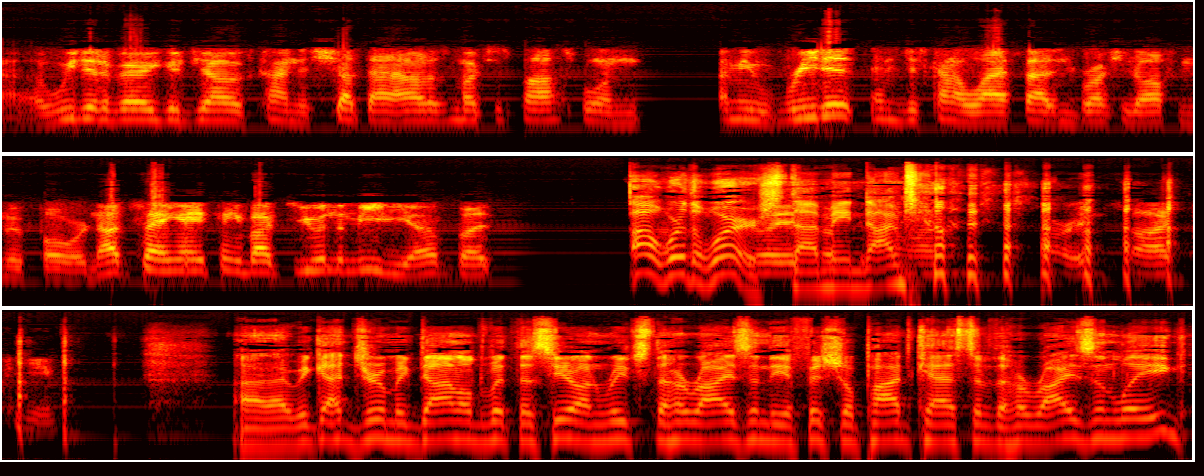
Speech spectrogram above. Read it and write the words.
uh, we did a very good job of trying to shut that out as much as possible. And I mean, read it and just kind of laugh at it and brush it off and move forward. Not saying anything about you in the media, but oh, we're the worst. Really I mean, I'm our inside team. All right, we got Drew McDonald with us here on Reach the Horizon, the official podcast of the Horizon League.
